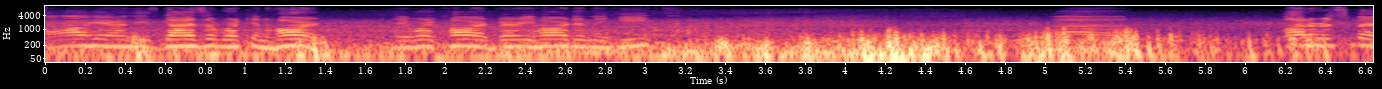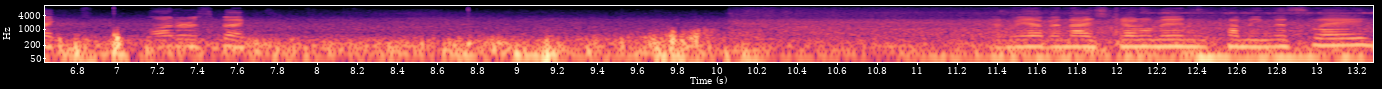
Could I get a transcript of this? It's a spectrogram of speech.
Out here, and these guys are working hard. They work hard, very hard in the heat. Uh, a lot of respect. A lot of respect. And we have a nice gentleman coming this way.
